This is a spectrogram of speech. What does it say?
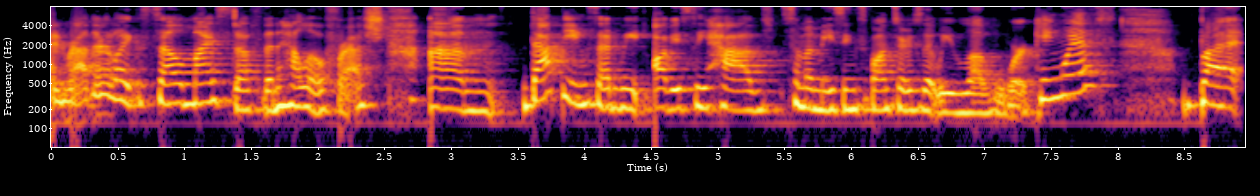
I'd rather like sell my stuff than hellofresh. Um, that being said we obviously have some amazing sponsors that we love working with but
